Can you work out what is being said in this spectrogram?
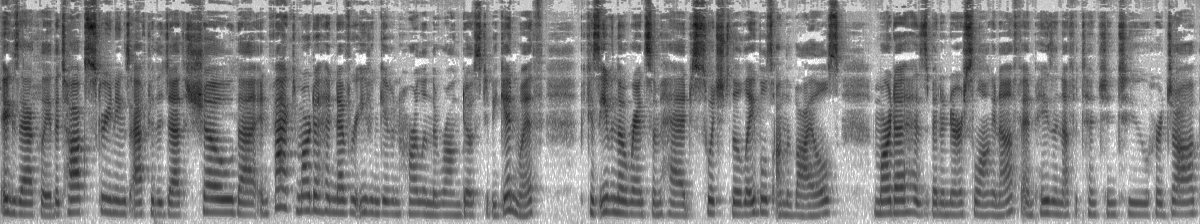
Exactly. The tox screenings after the death show that, in fact, Marta had never even given Harlan the wrong dose to begin with, because even though Ransom had switched the labels on the vials, Marta has been a nurse long enough and pays enough attention to her job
